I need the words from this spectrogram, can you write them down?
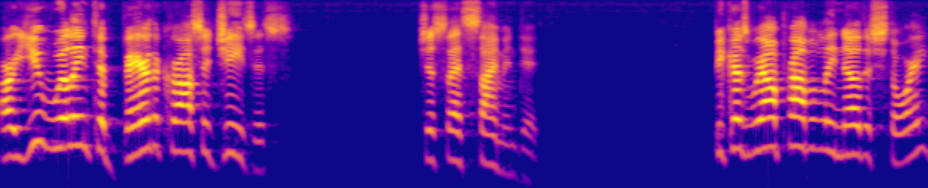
Are you willing to bear the cross of Jesus just as Simon did? Because we all probably know the story.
